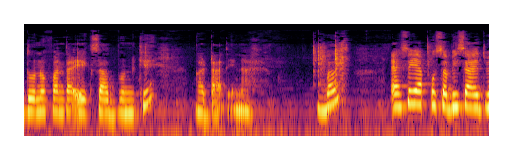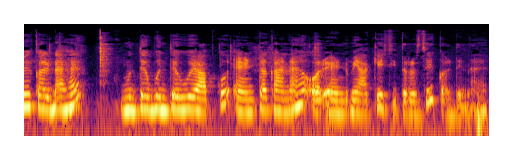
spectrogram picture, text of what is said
दोनों फंदा एक साथ बुन के घटा देना है। बस, ऐसे ही आपको सभी साइज़ में करना है। बुनते बुनते हुए आपको एंड तक आना है और एंड में आके इसी तरह से कर देना है।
